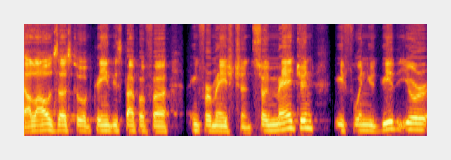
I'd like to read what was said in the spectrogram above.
allows us to obtain this type of uh, information. So imagine if when you did your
